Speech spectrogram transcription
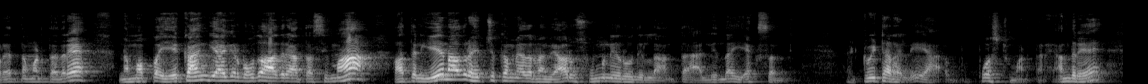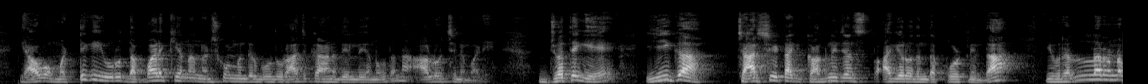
ಪ್ರಯತ್ನ ಮಾಡ್ತಾ ಇದ್ದಾರೆ ನಮ್ಮಪ್ಪ ಏಕಾಂಗಿ ಆಗಿರಬಹುದು, ಆದರೆ ಆತ ಸಿಂಹ, ಆತನಿಗೆ ಏನಾದರೂ ಹೆಚ್ಚು ಕಮ್ಮಿ ಆದರೆ ನಾವು ಯಾರೂ ಸುಮ್ಮನೆ ಇರೋದಿಲ್ಲ ಅಂತ ಅಲ್ಲಿಂದ ಎಕ್ಸ್ ಅಂತ ಟ್ವಿಟರಲ್ಲಿ ಪೋಸ್ಟ್ ಮಾಡ್ತಾರೆ. ಅಂದರೆ ಯಾವ ಮಟ್ಟಿಗೆ ಇವರು ದಬ್ಬಾಳಿಕೆಯನ್ನು ನಡೆಸ್ಕೊಂಡು ಬಂದಿರ್ಬೋದು ರಾಜಕಾರಣದಲ್ಲಿ ಅನ್ನೋದನ್ನು ಆಲೋಚನೆ ಮಾಡಿ. ಜೊತೆಗೆ ಈಗ ಚಾರ್ಜ್ ಶೀಟ್ ಆಗಿ ಕಾಗ್ನಿಜೆನ್ಸ್ ಆಗಿರೋದ್ರಿಂದ ಕೋರ್ಟ್ನಿಂದ ಇವರೆಲ್ಲರನ್ನು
